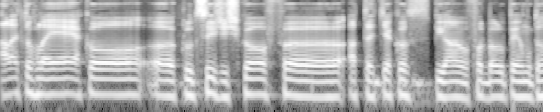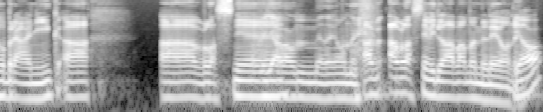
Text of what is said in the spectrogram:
ale tohle je jako uh, kluci Žižkov uh, a teď jako zpíváme o fotbalu, pijeme u toho bráník a a vlastně... Vyděláváme miliony. A, a vlastně vyděláváme miliony. Jo,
